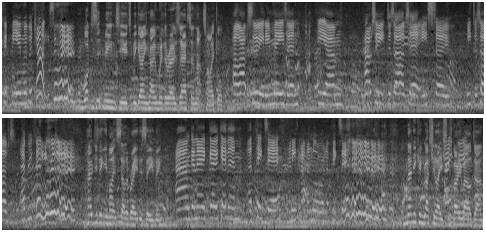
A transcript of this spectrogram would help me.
could be in with a chance. What does it mean to you to be going home with a rosette and that title? Oh, absolutely amazing. He um, absolutely deserves it. He's so he deserves everything. How do you think you might celebrate this evening? I'm gonna go give him a pig's ear, and he can have a Nora on a pig's ear. Many congratulations, Thank very you. well done.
